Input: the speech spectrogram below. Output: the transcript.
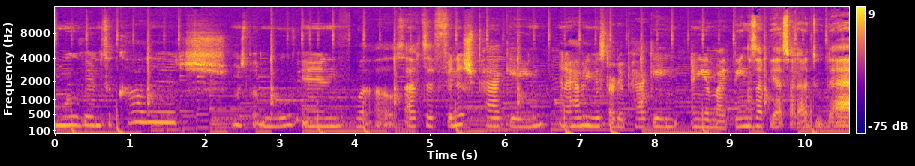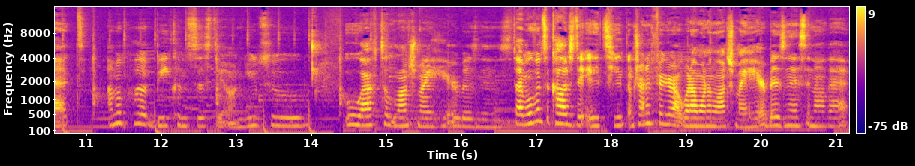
move into college. I'm just put move in. What else? I have to finish packing, and I haven't even started packing any of my things up yet, so I gotta do that. I'm gonna put be consistent on YouTube. Ooh, I have to launch my hair business. So I move into college the 18th. I'm trying to figure out when I want to launch my hair business and all that.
